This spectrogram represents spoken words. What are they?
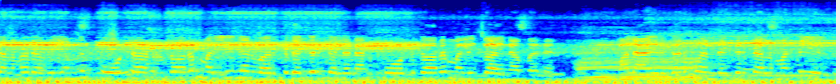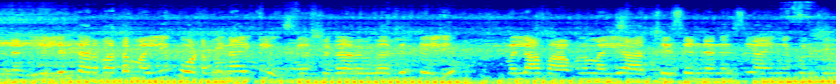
జనవరి ఇరవై ఎనిమిది కోర్టు ఆర్డర్ ద్వారా మళ్ళీ నేను వర్క్ దగ్గరికి వెళ్ళానండి కోర్టు ద్వారా మళ్ళీ జాయిన్ అవ్వానండి మళ్ళీ ఆయన గారు మన దగ్గరికి వెళ్ళమంటే వెళ్ళానండి వెళ్ళిన తర్వాత మళ్ళీ కూటమి నాయకులు మినిస్టర్ గారి దగ్గరికి వెళ్ళి మళ్ళీ ఆ పాపను మళ్ళీ ఆర్ట్ చేసేయండి అనేసి ఆయన కొంచెం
